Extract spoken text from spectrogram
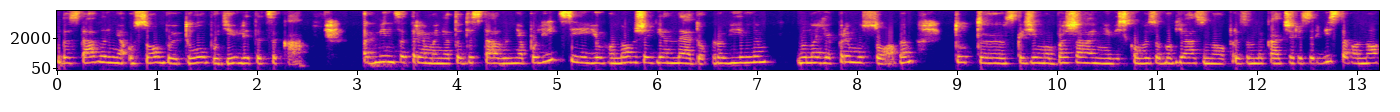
доставлення особи до будівлі ТЦК. Адмінзатримання та доставлення поліцією воно вже є недобровільним, воно є примусовим. Тут, е, скажімо, бажання військовозобов'язаного призовника чи резервіста, воно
